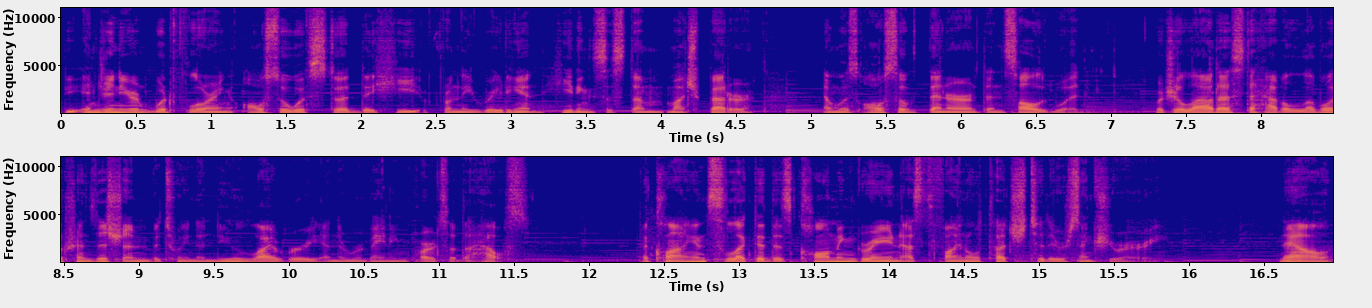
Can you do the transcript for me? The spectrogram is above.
The engineered wood flooring also withstood the heat from the radiant heating system much better and was also thinner than solid wood, which allowed us to have a level transition between the new library and the remaining parts of the house. The clients selected this calming green as the final touch to their sanctuary. Now,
